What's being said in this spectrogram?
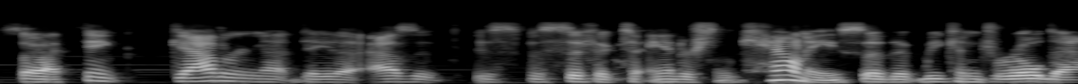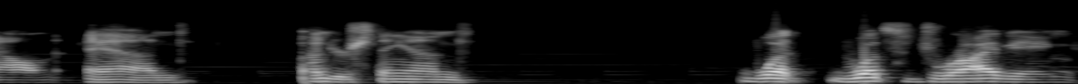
So I think gathering that data as it is specific to Anderson County so that we can drill down and understand what what's driving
